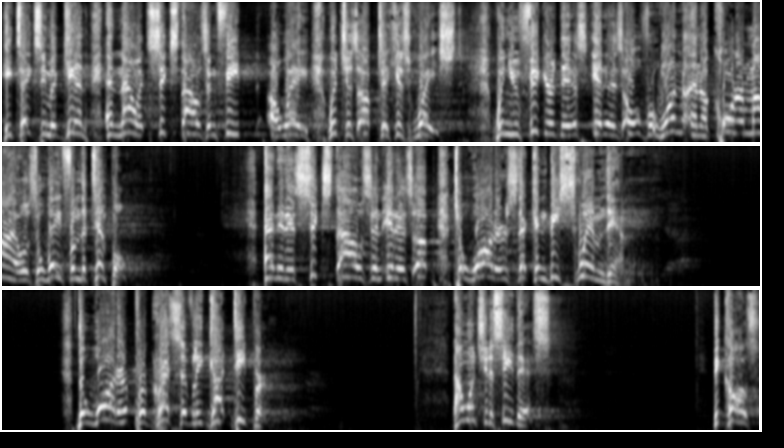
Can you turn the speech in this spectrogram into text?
he takes him again and now it's 6000 feet away which is up to his waist when you figure this it is over one and a quarter miles away from the temple and it is 6,000, it is up to waters that can be swimmed in. The water progressively got deeper. Now, I want you to see this because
